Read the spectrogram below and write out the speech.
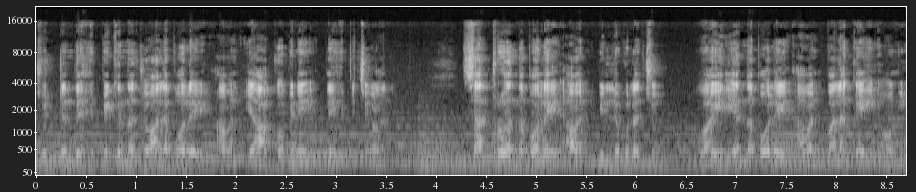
ചുറ്റും ദഹിപ്പിക്കുന്ന ജ്വാല പോലെ അവൻ യാക്കോബിനെ ദഹിപ്പിച്ചു കളഞ്ഞു. ശത്രു എന്ന പോലെ അവൻ വില്ലുകുലച്ചു വൈരി എന്ന പോലെ അവൻ വലങ്കൈ ഓങ്ങി.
